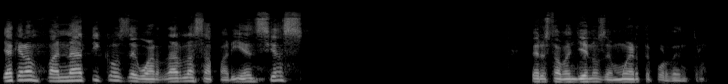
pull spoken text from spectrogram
ya que eran fanáticos de guardar las apariencias, pero estaban llenos de muerte por dentro.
